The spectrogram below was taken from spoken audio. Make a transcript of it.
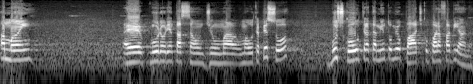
A mãe, é, por orientação de uma, uma outra pessoa, buscou o tratamento homeopático para a Fabiana.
